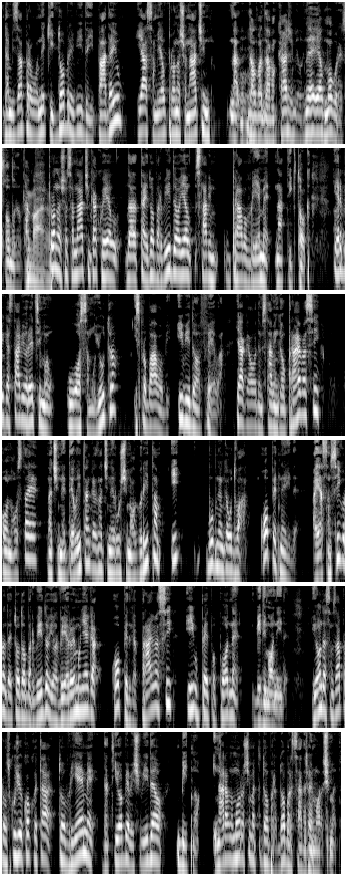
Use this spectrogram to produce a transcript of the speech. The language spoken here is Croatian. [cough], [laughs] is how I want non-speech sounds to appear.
da mi zapravo neki dobri videi padaju, ja sam jel pronašao način na, mhm. da li da vam kažem ili ne, jel mogu reći slobodno, tako. Pronašao sam način kako jel da taj dobar video jel stavim u pravo vrijeme na TikTok. Jer bi ga stavio recimo u 8 ujutro, isprobavao bi i video faila. Ja ga odem, stavim ga u privacy, on ostaje, znači ne delitam ga, znači ne rušim algoritam i bubnem ga u dva. Opet ne ide. A ja sam siguran da je to dobar video jer vjerujem u njega, opet ga privacy i u pet popodne vidimo on ide. I onda sam zapravo skužio koliko je ta, to vrijeme da ti objaviš video bitno. I naravno moraš imati dobar, dobar sadržaj moraš imati.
